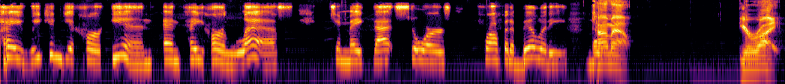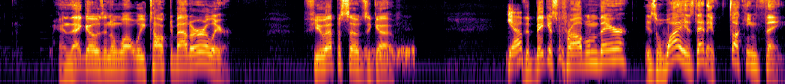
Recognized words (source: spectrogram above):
hey, we can get her in and pay her less to make that store's profitability more. Time out. You're right. And that goes into what we talked about earlier, a few episodes ago. Yep. The biggest problem there is why is that a fucking thing?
